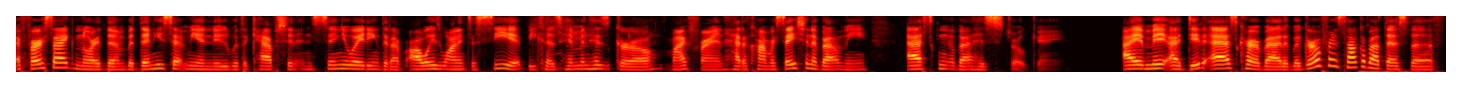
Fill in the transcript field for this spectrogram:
At first, I ignored them, but then he sent me a nude with a caption insinuating that I've always wanted to see it because him and his girl, my friend, had a conversation about me, asking about his stroke game. I admit I did ask her about it, but girlfriends talk about that stuff.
